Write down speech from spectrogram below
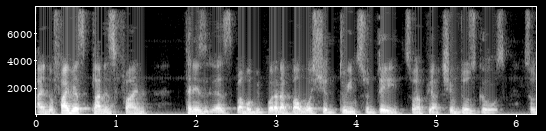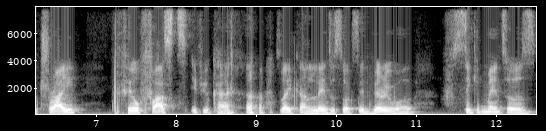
I know five years plan is fine. 10 years plan, but be bothered about what you're doing today to help you achieve those goals. So try, fail fast if you can, so I can learn to succeed very well. Seek mentors.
